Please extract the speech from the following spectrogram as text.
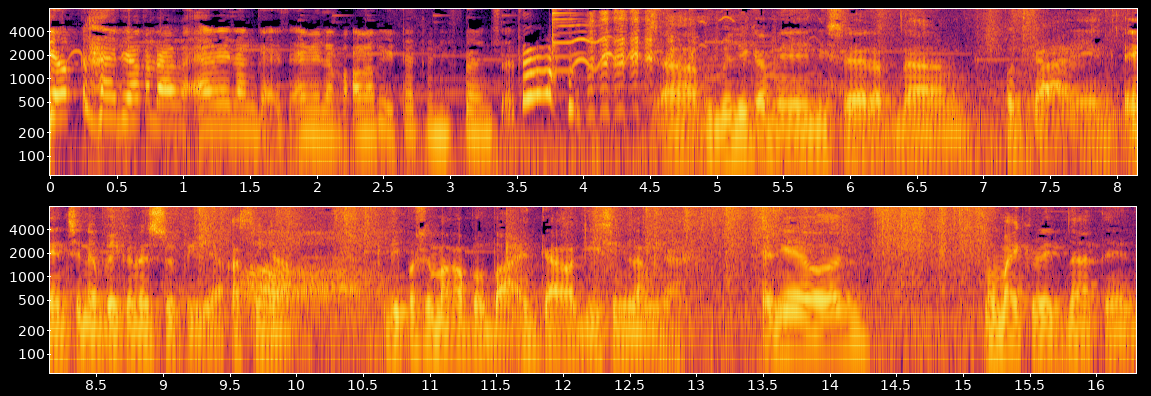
joke lang, joke lang. Eme lang guys, eme lang. Baka makita to ni Friends. Ah, bumili kami ni Serap ng pagkain and sinabay ko na si Sophia kasi nga hindi pa siya makababa and kakagising lang niya. And ngayon, ma-microwave natin.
